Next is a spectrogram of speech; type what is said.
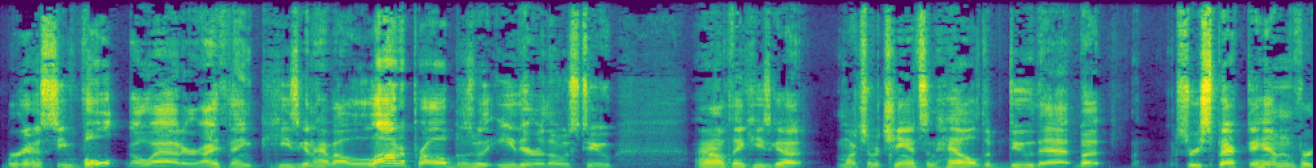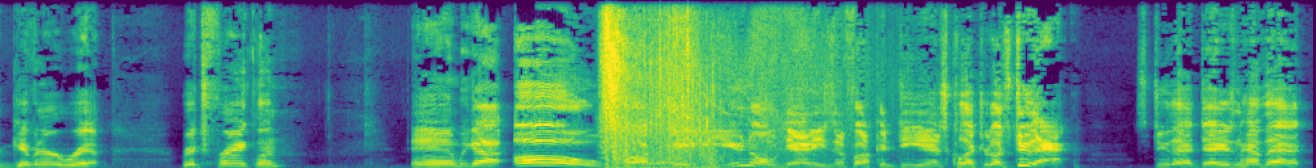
we're gonna see Volk go at her. I think he's gonna have a lot of problems with either of those two. I don't think he's got much of a chance in hell to do that, but it's respect to him for giving her a rip. Rich Franklin. And we got, oh, fuck, baby. You know Daddy's a fucking Diaz collector. Let's do that. Let's do that. Daddy doesn't have that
